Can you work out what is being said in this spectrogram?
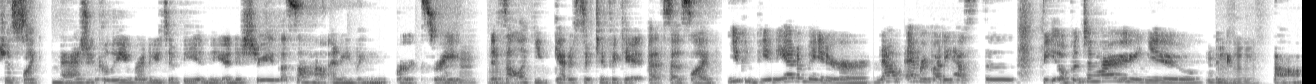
just like magically ready to be in the industry. That's not how anything works, right? Mhm. It's not like you get a certificate that says like you can be an animator. Now everybody has to be open to hiring you. Mhm. Mm-hmm. Nah,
